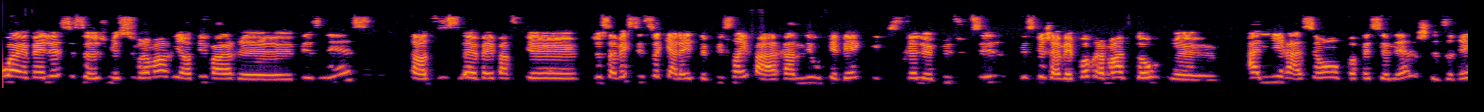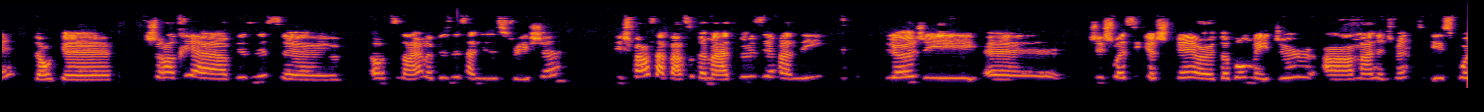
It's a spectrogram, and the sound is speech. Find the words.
Ouais, ben là, c'est ça. Je me suis vraiment orientée vers euh, business. Tandis, ben parce que je savais que c'est ça qui allait être le plus simple à ramener au Québec et qui serait le plus utile, puisque j'avais pas vraiment d'autres admirations professionnelles, je te dirais. Donc, je suis rentrée à business euh, ordinaire, le business administration. Puis je pense à partir de ma deuxième année, là j'ai euh, j'ai choisi que je ferais un double major en management et sport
